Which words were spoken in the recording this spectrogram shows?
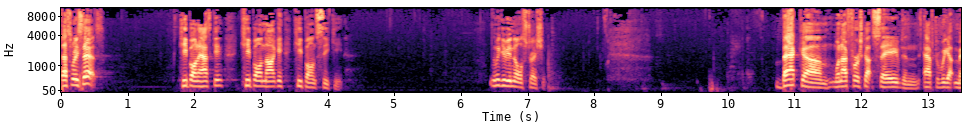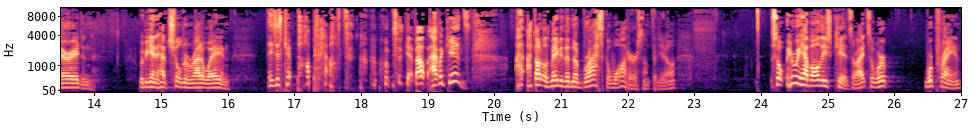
That's what He says. Keep on asking, keep on knocking, keep on seeking. Let me give you an illustration. Back um, when I first got saved and after we got married and we began to have children right away, and they just kept popping out. just kept out having kids. I, I thought it was maybe the Nebraska water or something, you know so here we have all these kids, all right? So we're, we're praying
